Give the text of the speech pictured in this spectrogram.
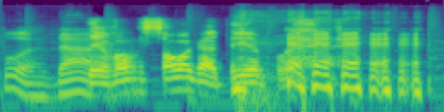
Pô, dá. Devolve só o HD, pô.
